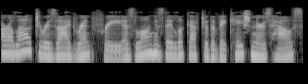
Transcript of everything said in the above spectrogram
are allowed to reside rent-free as long as they look after the vacationer's house,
